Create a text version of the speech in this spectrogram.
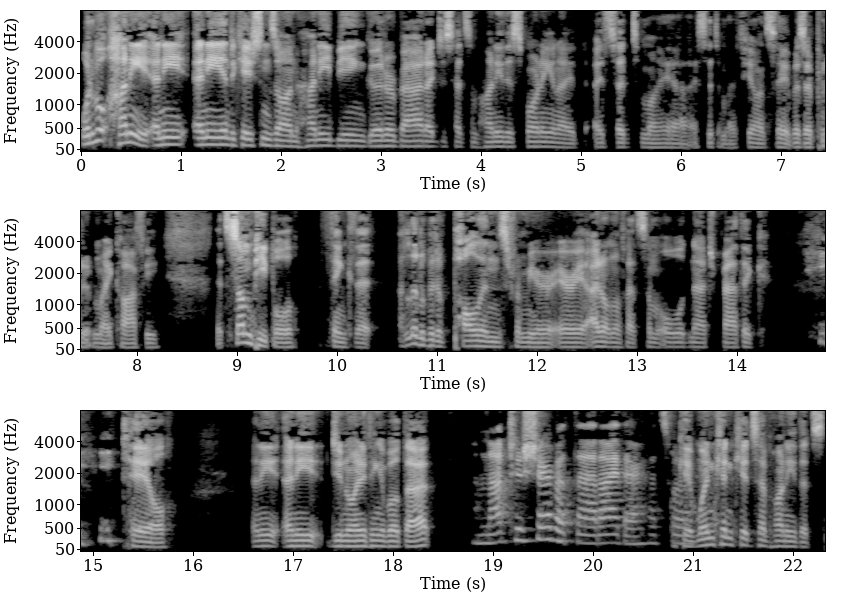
What about honey? Any any indications on honey being good or bad? I just had some honey this morning, and I I said to my uh, I said to my fiance as I put it in my coffee that some people think that a little bit of pollens from your area. I don't know if that's some old naturopathic tale. Any any? Do you know anything about that? I'm not too sure about that either. That's okay. I'm... When can kids have honey that's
